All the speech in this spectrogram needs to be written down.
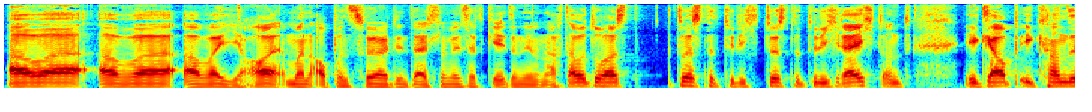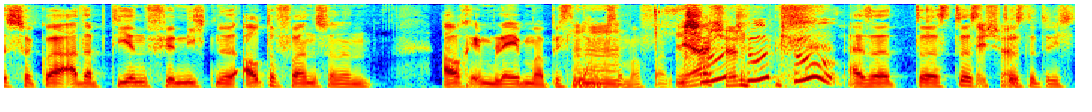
aber, aber, aber ja, man ab und zu halt in Deutschland, wenn es halt geht und in der Nacht. Aber du hast, du hast natürlich, du hast natürlich recht und ich glaube, ich kann das sogar adaptieren für nicht nur Autofahren, sondern auch im Leben ein bisschen langsamer fahren. Ja, true, schön. true, true. Also du hast, du hast, du hast natürlich,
